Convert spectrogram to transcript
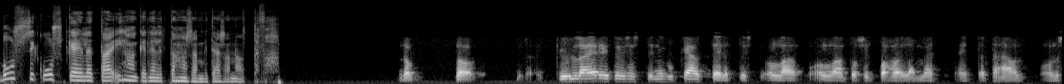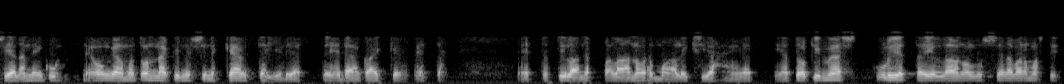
bussikuskeille tai ihan kenelle tahansa mitä sanottavaa? No, no kyllä erityisesti niin käyttäjille tietysti ollaan, ollaan tosi pahoillamme, että tämä on, on siellä niin kuin, ne ongelmat on näkynyt sinne käyttäjille ja tehdään kaikkea, että, että tilanne palaa normaaliksi. Ja, ja, ja toki myös kuljettajilla on ollut siellä varmasti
